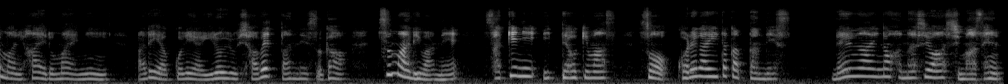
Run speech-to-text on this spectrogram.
ーマに入る前に、あれやこれやいろいろ喋ったんですが、つまりはね、先に言っておきます。そう、これが言いたかったんです。恋愛の話はしません。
